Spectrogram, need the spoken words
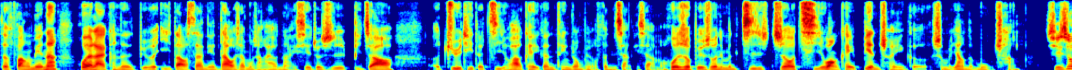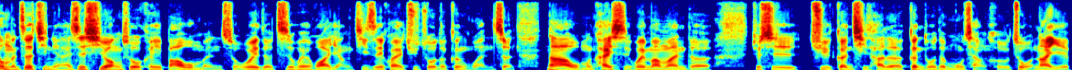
的方面。那未来可能比如说一到三年，大武山牧场还有哪一些就是比较呃具体的计划，可以跟听众朋友分享一下吗？或者说，比如说你们之之后期望可以变成一个什么样的牧场？其实我们这几年还是希望说，可以把我们所谓的智慧化养鸡这一块去做得更完整。那我们开始会慢慢的就是去跟其他的更多的牧场合作，那也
